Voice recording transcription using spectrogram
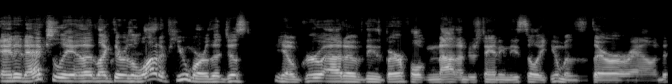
and it actually uh, like there was a lot of humor that just, you know, grew out of these bear folk not understanding these silly humans that they're around.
